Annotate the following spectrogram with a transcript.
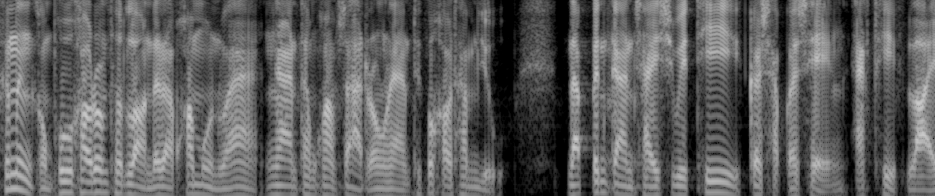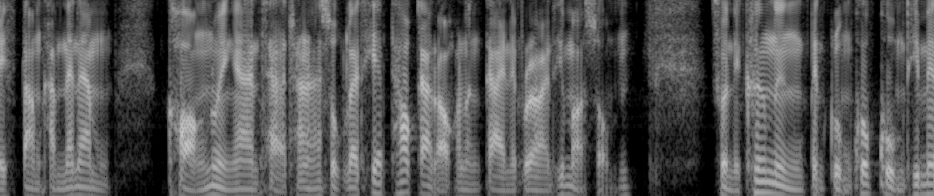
ครึ่งหนึ่งของผู้เข้าร่วมทดลองได้รับข้อมูลว่างานทำความสะอาดโรงแรมที่พวกเขาทำอยู่ นับเป็นการใช้ชีวิตที่กระฉับกระเฉง active life ตามคำแนะนำของหน่วยงานสาธารณสุขและเทียบเท่าการออกกำลังกายในปริมาณที่เหมาะสม ส่วนอีกครึ่งหนึ่งเป็นกลุ่มควบคุมที่ไม่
